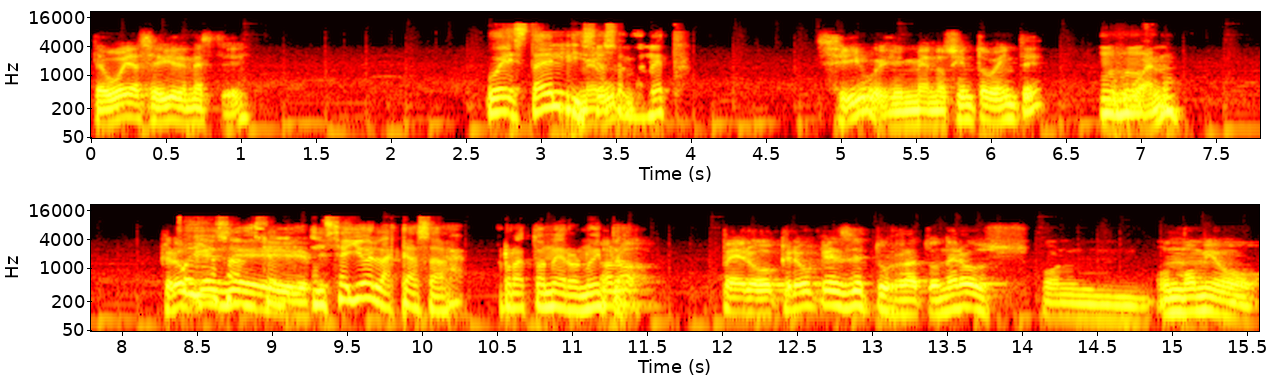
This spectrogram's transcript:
te voy a seguir en este. ¿eh? Güey, está delicioso, la neta. Sí, güey, menos 120. Pues bueno. Creo Pues que es sabes, de... el, el sello de la casa, ratonero, ¿no? No, no, pero creo que es de tus ratoneros con un momio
